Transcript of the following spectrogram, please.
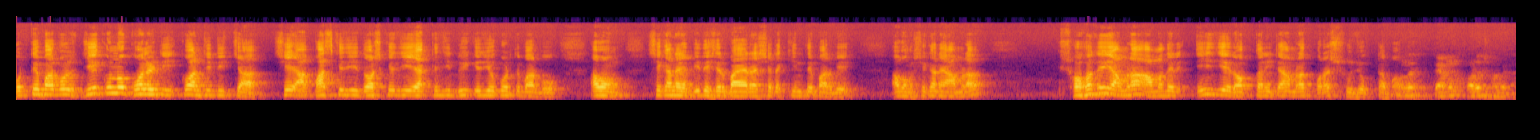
করতে পারব যে কোনো কোয়ালিটি কোয়ান্টিটির চা সে পাঁচ কেজি দশ কেজি এক কেজি দুই কেজিও করতে পারব এবং সেখানে বিদেশের বাইরা সেটা কিনতে পারবে এবং সেখানে আমরা সহজেই আমরা আমাদের এই যে রপ্তানিটা আমরা করার সুযোগটা পাবো। তেমন খরচ হবে না?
